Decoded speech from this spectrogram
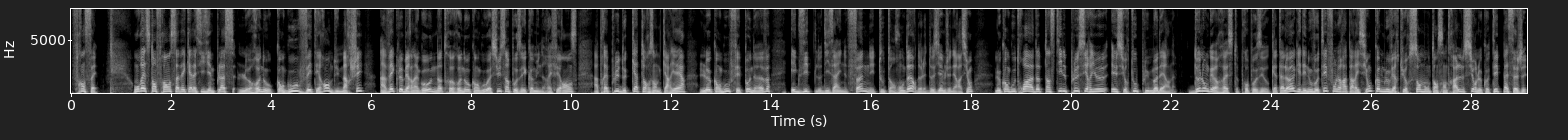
français. On reste en France avec à la sixième place le Renault Kangoo, vétéran du marché, avec le berlingot, notre Renault Kangoo a su s'imposer comme une référence. Après plus de 14 ans de carrière, le Kangoo fait peau neuve, exit le design fun et tout en rondeur de la deuxième génération. Le Kangoo 3 adopte un style plus sérieux et surtout plus moderne. Deux longueurs restent proposées au catalogue et des nouveautés font leur apparition comme l'ouverture sans montant central sur le côté passager.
